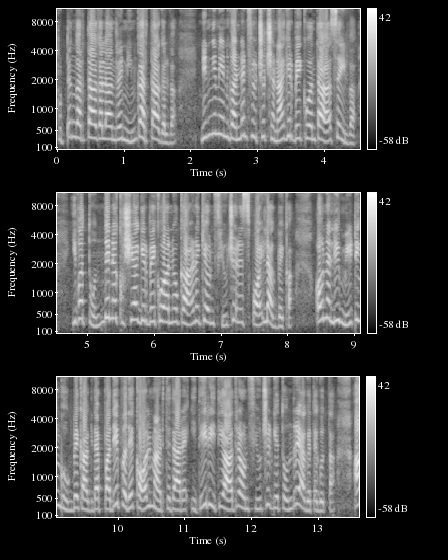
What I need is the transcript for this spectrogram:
ಪುಟ್ಟಂಗೆ ಅರ್ಥ ಆಗಲ್ಲ ಅಂದರೆ ನಿನ್ಗೆ ಅರ್ಥ ಆಗಲ್ವಾ? ನಿನಗೆ ನಿನ್ನ ಗಂಡನ ಫ್ಯೂಚರ್ ಚೆನ್ನಾಗಿರಬೇಕು ಅಂತ ಆಸೆ ಇಲ್ವಾ? ಇವತ್ತು ಒಂದಿನ ಖುಷಿಯಾಗಿರಬೇಕು ಅನ್ನೋ ಕಾರಣಕ್ಕೆ ಅವ್ನ ಫ್ಯೂಚರ್ ಸ್ಪಾಯ್ಲ್ ಆಗಬೇಕಾ? ಅವನಲ್ಲಿ ಮೀಟಿಂಗ್ ಹೋಗಬೇಕಾಗಿದೆ. ಪದೇ ಪದೇ ಕಾಲ್ ಮಾಡ್ತಿದ್ದಾರೆ. ಇದೇ ರೀತಿ ಆದರೆ ಅವ್ನ ಫ್ಯೂಚರ್ಗೆ ತೊಂದರೆ ಆಗುತ್ತೆ ಗೊತ್ತಾ? ಆ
